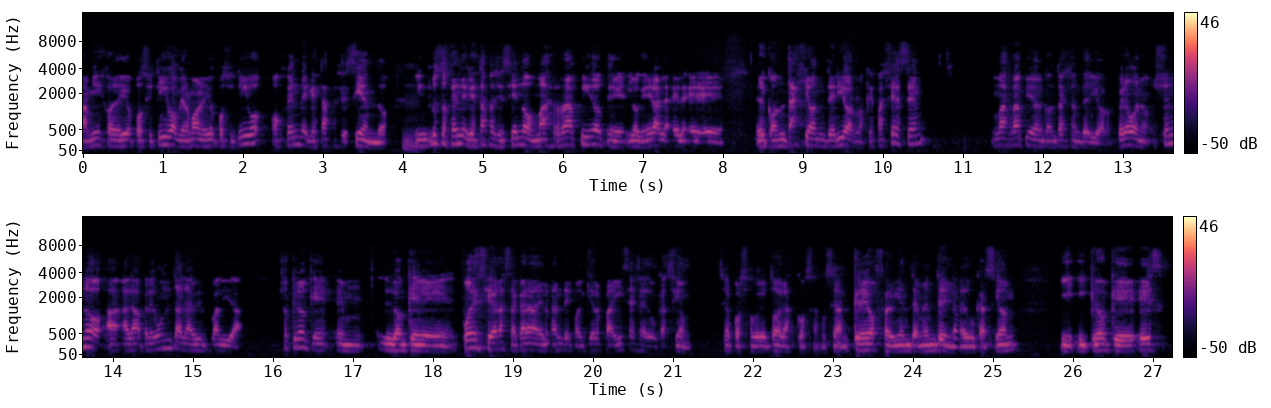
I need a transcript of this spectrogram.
A mi hijo le dio positivo, a mi hermano le dio positivo, o gente que está falleciendo. Mm. Incluso gente que está falleciendo más rápido que lo que era el, el, el contagio anterior. Los que fallecen más rápido del contagio anterior. Pero bueno, yendo a, la pregunta de la virtualidad, yo creo que em, lo que puede llegar a sacar adelante cualquier país es la educación, o sea, por sobre todas las cosas. O sea, creo fervientemente en la educación y, creo que es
